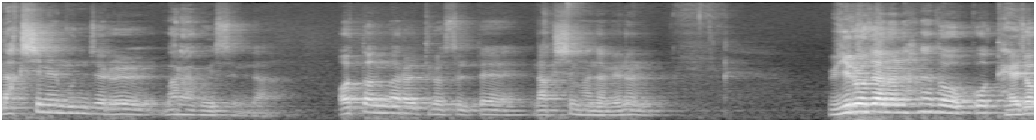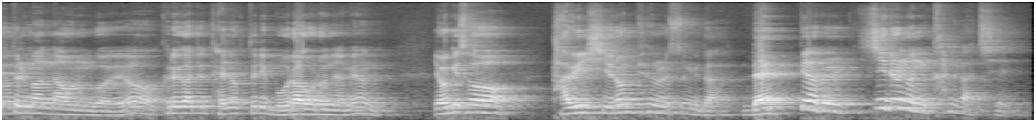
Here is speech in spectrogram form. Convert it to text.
낙심의 문제를 말하고 있습니다. 어떤 말을 들었을 때 낙심하냐면은 위로자는 하나도 없고 대적들만 나오는 거예요. 그래가지고 대적들이 뭐라고 그러냐면 여기서 다윗이 이런 표현을 씁니다. 내 뼈를 찌르는 칼같이.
